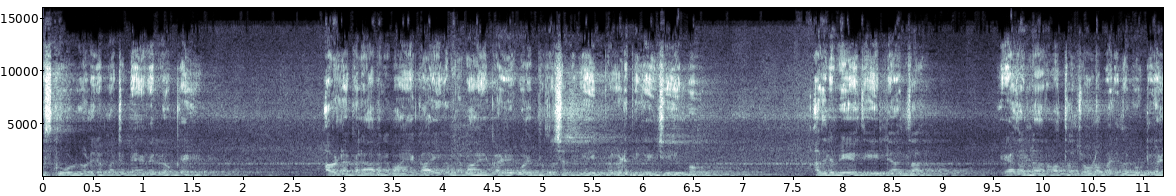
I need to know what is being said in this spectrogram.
സ്കൂളുകളിലും മറ്റു മേഖലയിലൊക്കെ അവരുടെ കലാപരമായ കായികപരമായ കഴിവുകൾ പ്രദർശിപ്പിക്കുകയും പ്രകടിപ്പിക്കുകയും ചെയ്യുമ്പോൾ അതിന് വേദിയില്ലാത്ത ഏതാണ്ട് അറുപത്തഞ്ചോളം വരുന്ന കുട്ടികൾ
